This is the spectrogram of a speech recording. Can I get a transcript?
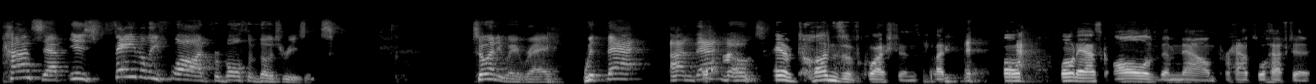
concept is fatally flawed for both of those reasons. So, anyway, Ray, with that, on that well, note, I have tons of questions, but won't, won't ask all of them now. Perhaps we'll have to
